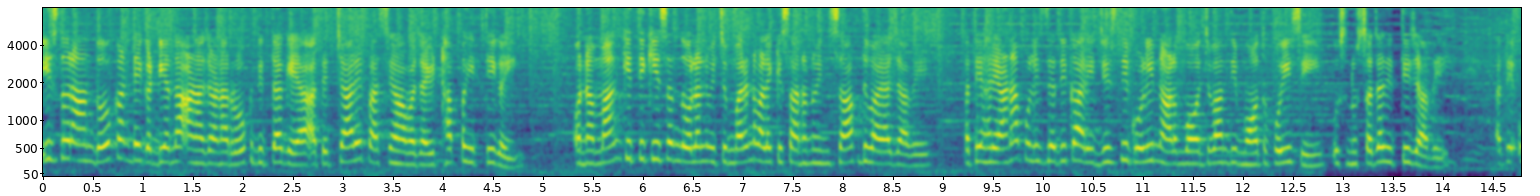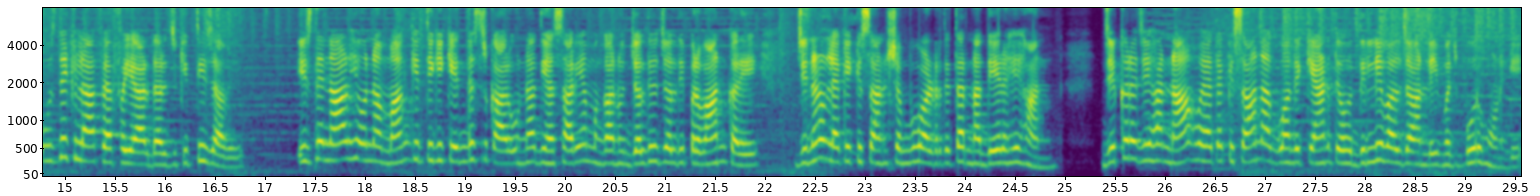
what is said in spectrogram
ਇਸ ਦੌਰਾਨ 2 ਘੰਟੇ ਗੱਡੀਆਂ ਦਾ ਆਣਾ ਜਾਣਾ ਰੋਕ ਦਿੱਤਾ ਗਿਆ ਅਤੇ ਚਾਰੇ ਪਾਸਿਓਂ ਆਵਾਜਾਈ ਠੱਪ ਕੀਤੀ ਗਈ। ਉਹਨਾਂ ਮੰਗ ਕੀਤੀ ਕਿ ਇਸ ਅੰਦੋਲਨ ਵਿੱਚ ਮਰਨ ਵਾਲੇ ਕਿਸਾਨਾਂ ਨੂੰ ਇਨਸਾਫ ਦਿਵਾਇਆ ਜਾਵੇ ਅਤੇ ਹਰਿਆਣਾ ਪੁਲਿਸ ਦੇ ਅਧਿਕਾਰੀ ਜਿਸ ਦੀ ਗੋਲੀ ਨਾਲ ਨੌਜਵਾਨ ਦੀ ਮੌਤ ਹੋਈ ਸੀ, ਉਸ ਨੂੰ ਸਜ਼ਾ ਦਿੱਤੀ ਜਾਵੇ ਅਤੇ ਉਸ ਦੇ ਖਿਲਾਫ ਐਫ ਆਈ ਆਰ ਦਰਜ ਕੀਤੀ ਜਾਵੇ। ਇਸ ਦੇ ਨਾਲ ਹੀ ਉਹਨਾਂ ਮੰਗ ਕੀਤੀ ਕਿ ਕੇਂਦਰ ਸਰਕਾਰ ਉਹਨਾਂ ਦੀਆਂ ਸਾਰੀਆਂ ਮੰਗਾਂ ਨੂੰ ਜਲਦੀ ਤੋਂ ਜਲਦੀ ਪ੍ਰਵਾਨ ਕਰੇ, ਜਿਨ੍ਹਾਂ ਨੂੰ ਲੈ ਕੇ ਕਿਸਾਨ ਸ਼ੰਭੂ ਬਾਰਡਰ ਤੇ ਧਰਨਾ ਦੇ ਰਹੇ ਹਨ। ਜੇਕਰ ਅਜਿਹਾ ਨਾ ਹੋਇਆ ਤਾਂ ਕਿਸਾਨ ਆਗੂਆਂ ਦੇ ਕਹਿਣ ਤੇ ਉਹ ਦਿੱਲੀ ਵੱਲ ਜਾਣ ਲਈ ਮਜਬੂਰ ਹੋਣਗੇ।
